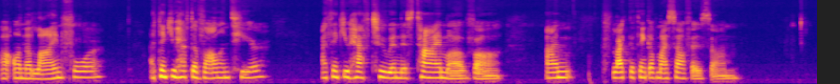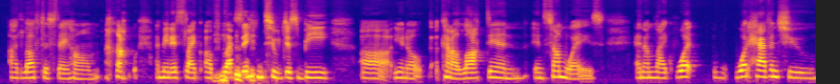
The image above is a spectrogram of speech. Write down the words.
uh, on the line for. I think you have to volunteer. I think you have to, in this time of, uh, I'm like to think of myself as, um, I'd love to stay home. I mean, it's like a blessing to just be, uh, you know, kind of locked in in some ways. And I'm like, what, what haven't you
